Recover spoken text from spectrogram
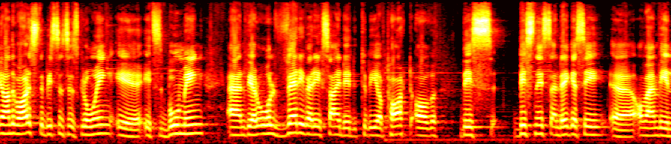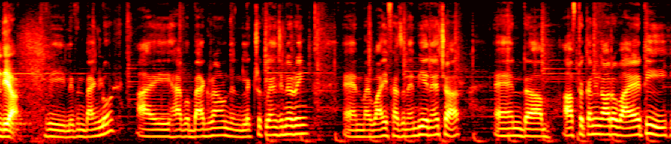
In other words, the business is growing, it's booming, and we are all very, very excited to be a part of this business and legacy of Amway India. We live in Bangalore. I have a background in electrical engineering and my wife has an MBA in HR. And um, after coming out of IIT,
